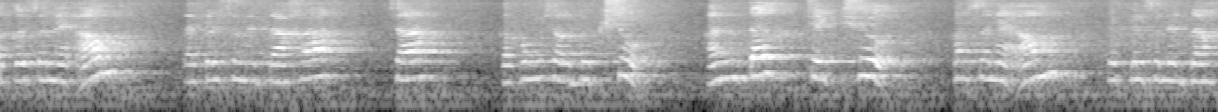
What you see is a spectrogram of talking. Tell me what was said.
ಅಕಲ್ ಸೊನ್ನೆ ಅಂ ಸೊನ್ನೆ ತಹ ಚ ಕಕಂ ಸದುಕ್ಷು ಅಂತಃ ಚಕ್ಷು ಕಸನೆ ಅಂ ತಕ್ಕಸನೆತಹ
